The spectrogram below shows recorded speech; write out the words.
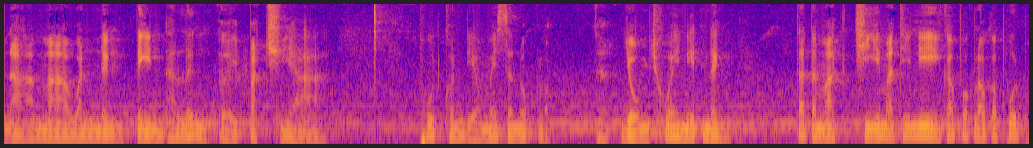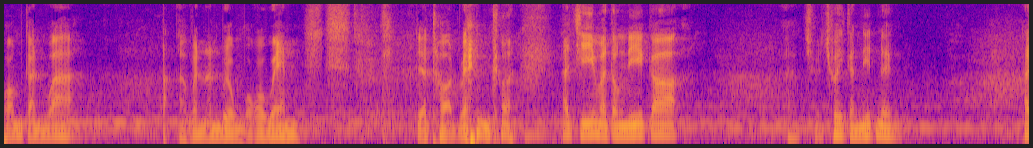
หนามาวันหนึ่ง ตีนทะลึ่งเอ่ยปัชญาพูดคนเดียวไม่สนุกหรอก โยมช่วยนิดหนึ่งถ้าจะมาชี้มาที่นี่ก็พวกเราก็พูดพร้อมกันว่าวันนั้นโยมบอกว่าแว่นเดี๋ยวถอดแว่นก่อน ถ้าชี้มาตรงนี้ก็ชช่วยกันนิดนึง ถ้า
